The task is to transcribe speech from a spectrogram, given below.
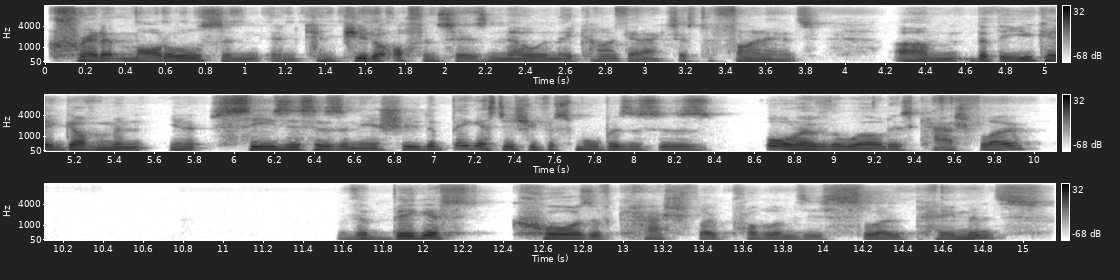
credit models, and, and computer often says no, and they can't get access to finance. Um, but the UK government, you know, sees this as an issue. The biggest issue for small businesses all over the world is cash flow. The biggest cause of cash flow problems is slow payments,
